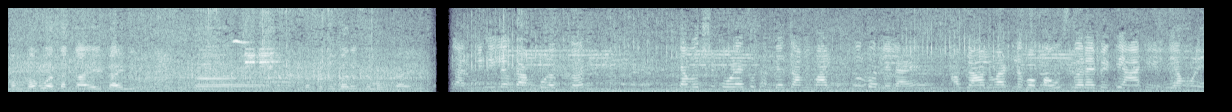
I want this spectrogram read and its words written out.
मग बघू आता काय आहे काय नाही. तसं तो बरंच आहे मग काय. आहे. नीलम राम कोळपकर त्या वर्षी पोळ्याचा धंद्याचा आम्ही माल भरपूर भरलेला आहे. आपल्याला वाटलं बा पाऊस बऱ्यापैकी आहे यामुळे.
